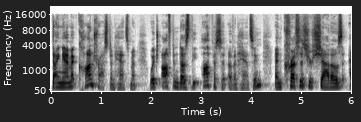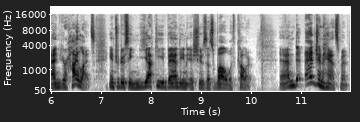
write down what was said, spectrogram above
dynamic contrast enhancement, which often does the opposite of enhancing and crushes your shadows and your highlights, introducing yucky banding issues as well with color and edge enhancement,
